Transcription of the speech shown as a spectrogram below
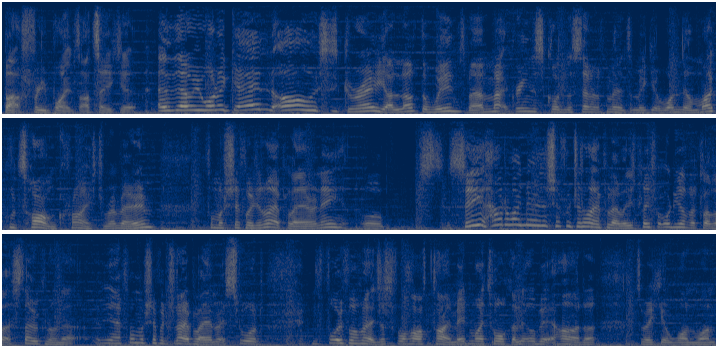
But three points, I'll take it. And then we won again! Oh, this is great. I love the wins, man. Matt Green scored in the 7th minute to make it 1-0. Michael Tonge, Christ, remember him? Former Sheffield United player, isn't he? Well, see, how do I know he's a Sheffield United player when he's played for all the other clubs like Stoke and all that? Yeah, former Sheffield United player, scored in the 44th minute just for half time. Made my talk a little bit harder to make it 1-1.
